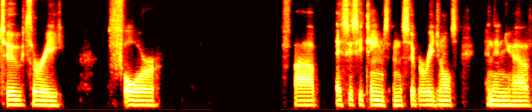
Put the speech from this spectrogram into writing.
two, three, four, five ACC teams in the super regionals, and then you have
